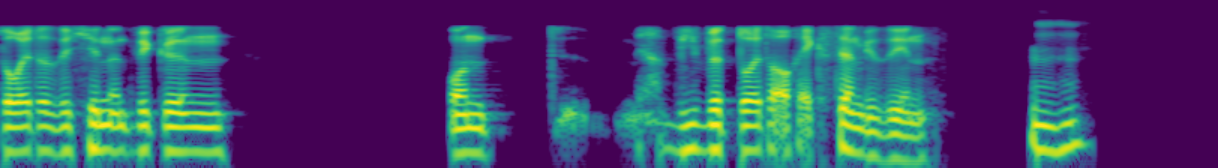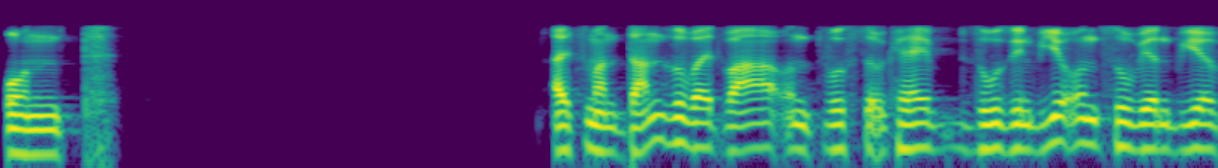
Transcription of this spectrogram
Deuter sich hin entwickeln? Und ja, wie wird Deuter auch extern gesehen? Mhm. Und als man dann soweit war und wusste, okay, so sehen wir uns, so werden wir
